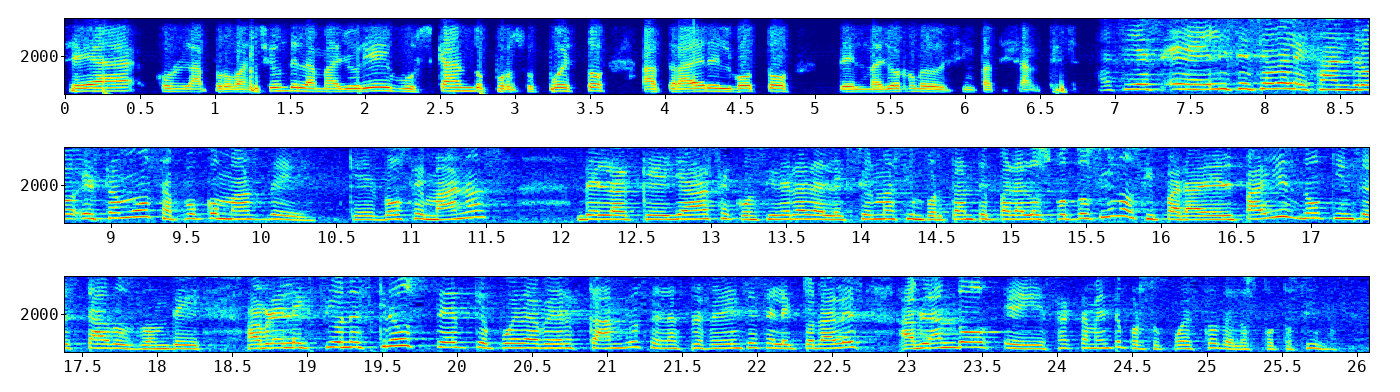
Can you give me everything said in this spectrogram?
sea con la aprobación de la mayoría y buscando, por supuesto, atraer el voto del mayor número de simpatizantes. Así es, eh, licenciado Alejandro, estamos a poco más de que dos semanas de la que ya se considera la elección más importante para los potosinos y para el país, ¿no? 15 estados donde habrá elecciones. ¿Cree usted que puede haber cambios en las preferencias electorales, hablando eh, exactamente, por supuesto, de los potosinos?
